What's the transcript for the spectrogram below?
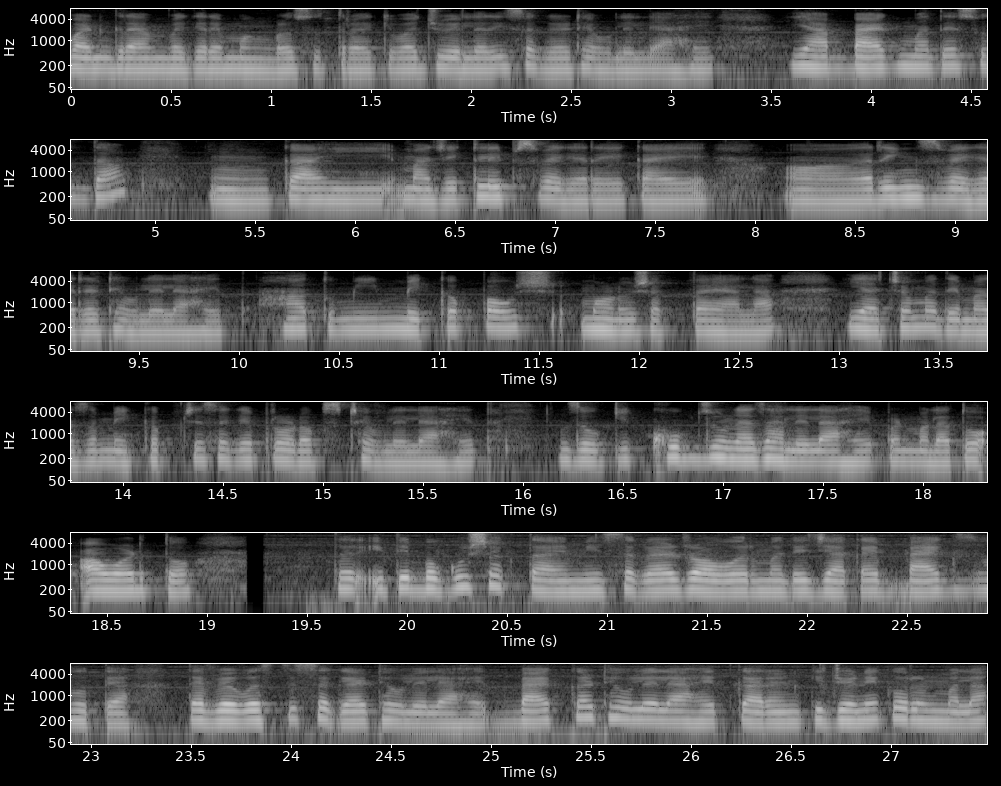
वन ग्रॅम वगैरे मंगळसूत्र किंवा ज्वेलरी सगळे ठेवलेले आहे. या बॅगमध्ये सुद्धा काही माझे क्लिप्स वगैरे काही रिंग्स वगैरे ठेवलेले आहेत. हा तुम्ही मेकअप पाऊच म्हणू शकता याला. याच्यामध्ये माझं मेकअपचे सगळे प्रोडक्ट्स ठेवलेले आहेत. जो की खूप जुना झालेला आहे पण मला तो आवडतो. तर इथे बघू शकताय मी सगळ्या ड्रॉवरमध्ये ज्या काही बॅग्स होत्या त्या व्यवस्थित सगळ्या ठेवलेल्या आहेत. बॅग का ठेवलेल्या आहेत? कारण की जेणेकरून मला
